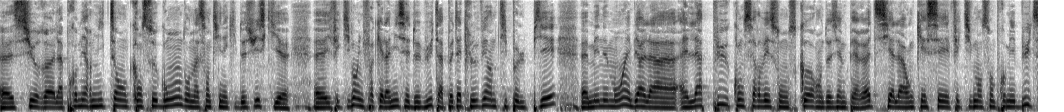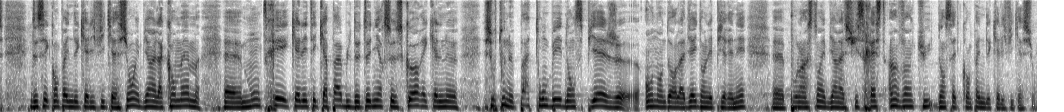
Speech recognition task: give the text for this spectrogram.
euh, sur euh, la première mi-temps qu'en seconde. On a senti une équipe de Suisse qui, euh, effectivement, une fois qu'elle a mis ses deux buts, a peut-être levé un petit peu le pied, mais néanmoins, eh bien, elle a, pu conserver son score en deuxième période. Si elle a encaissé effectivement son premier but de ses campagnes de qualification, eh bien, elle a quand même montré qu'elle était capable de tenir ce score et qu'elle ne, surtout ne pas tomber dans ce piège en Andorre-la-Vieille, dans les Pyrénées. pour l'instant, eh bien, la Suisse reste invaincue dans cette campagne de qualification.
